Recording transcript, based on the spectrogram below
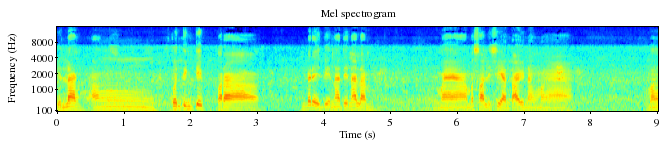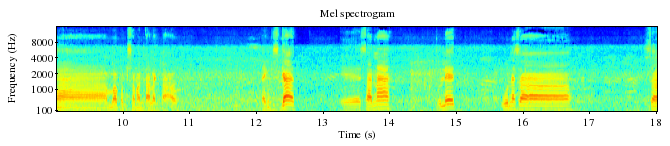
Yun lang ang kunting tip para Siyempre, hindi natin alam. May masalisihan tayo ng mga mga mapagsamantalang tao. Thanks God. Eh, sana ulit una sa sa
